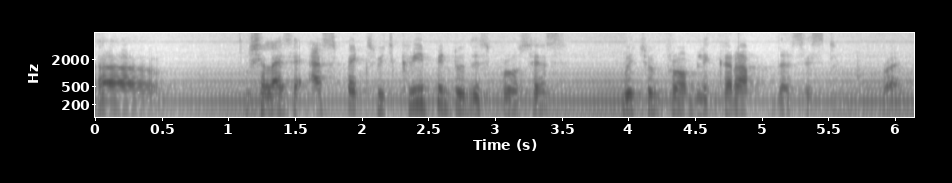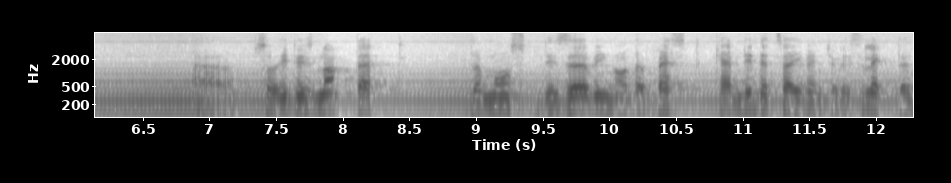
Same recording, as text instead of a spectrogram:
uh, shall I say, aspects which creep into this process which would probably corrupt the system. Right. Uh, so it is not that the most deserving or the best candidates are eventually selected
